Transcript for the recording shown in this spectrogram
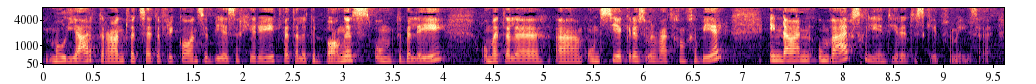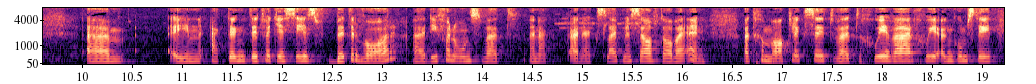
miljard rand wat Suid-Afrikaanse besighede het wat hulle te bang is om te belê omdat hulle um, onseker is oor wat gaan gebeur en dan om werksgeleenthede te skep vir mense. Ehm um, en ek dink dit wat jy sê is bitterwaar. Uh, die van ons wat en ek en ek sluit myself daarbey in, wat gemaklik sit, wat goeie werk, goeie inkomste het,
